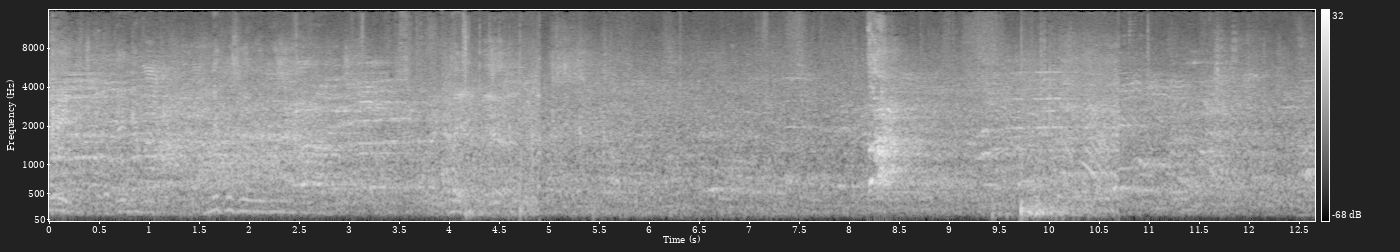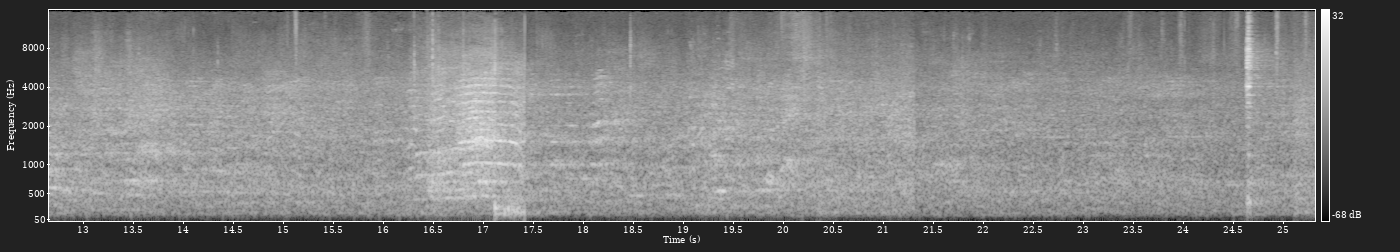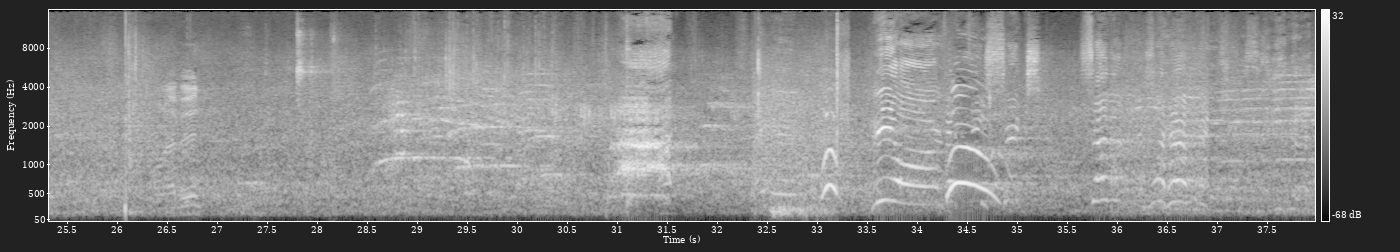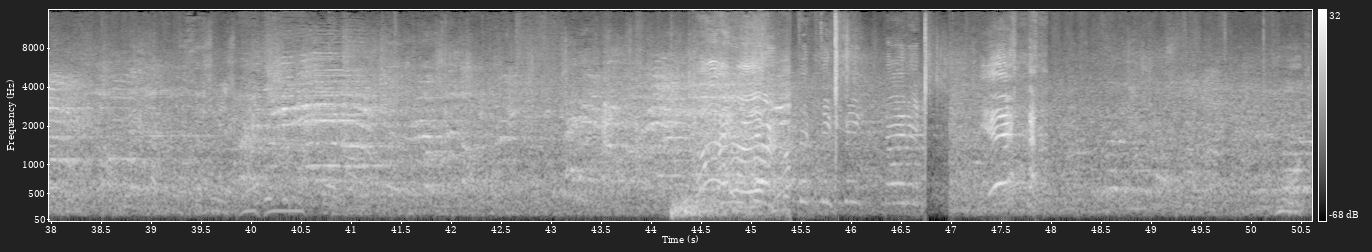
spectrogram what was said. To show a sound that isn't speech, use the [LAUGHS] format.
three, but they never. Nick was the only one that uh, played. Good. What happened? Fifty feet, nine inches. Yeah! There.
